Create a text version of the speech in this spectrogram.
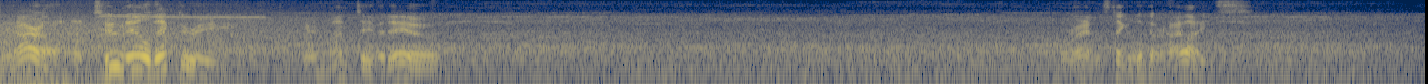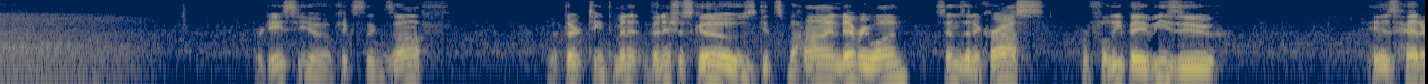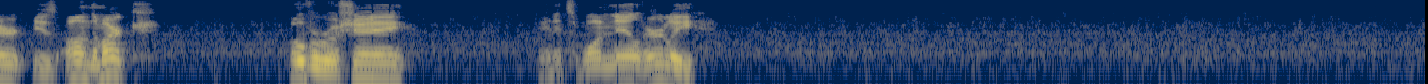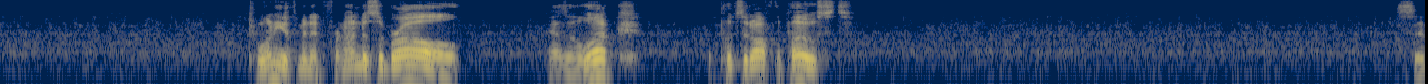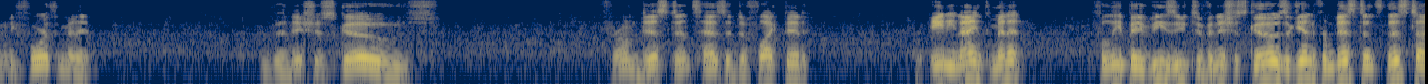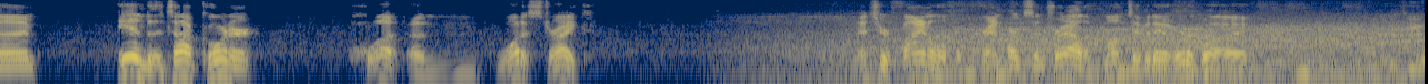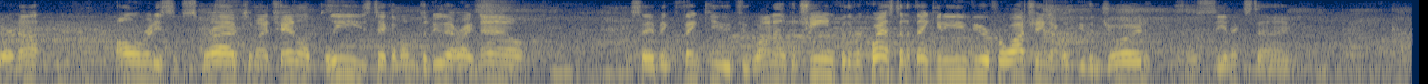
Ceará, a 2-0 victory here in Montevideo. All right, let's take a look at our highlights. Bergessio kicks things off. In the 13th minute, Vinicius Goes, gets behind everyone, sends it across for Felipe Vizeu. His header is on the mark over Rochet, and it's 1 0 early. Twentieth minute, Fernando Sobral has a look, puts it off the post. Seventy-fourth minute, Vinicius Goes from distance, has it deflected. 89th minute, Felipe Vizeu to Vinicius Goes again from distance, this time into the top corner. What a what a strike. That's your final from the Grand Park Central in Montevideo, Uruguay. If you are not already subscribed to my channel, please take a moment to do that right now. I say a big thank you to Juan El Pachin for the request, and a thank you to you, viewer, for watching. I hope you've enjoyed, and we'll see you next time.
